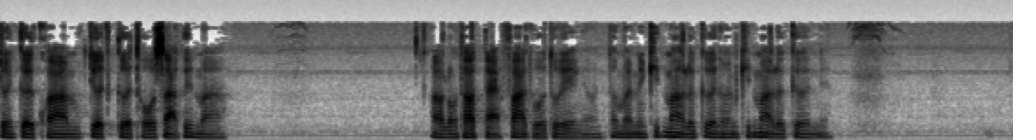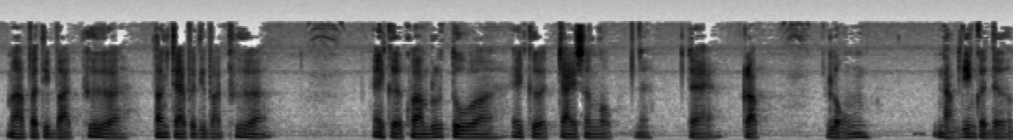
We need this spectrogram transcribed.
จนเกิดความเกิดเกิดโทสะขึ้นมา เอารองเท้าแตะฟาดหัวตัวเองทำไมมันคิดมากเหลือเกินทำไมมันคิดมากเหลือเกินเนี่ย มาปฏิบัติเพื่อตั้งใจปฏิบัติเพื่อ ให้เกิดความรู้ตัว ให้เกิดใจสงบนะแต่กลับหลงหนักยิ่งกว่าเดิม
